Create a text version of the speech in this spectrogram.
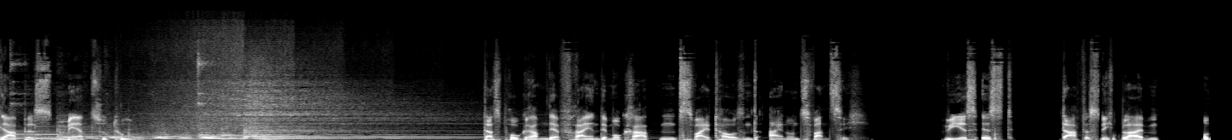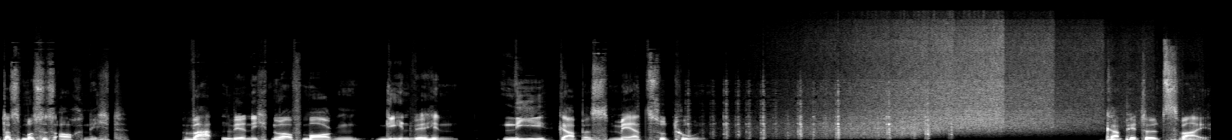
Gab es mehr zu tun. Das Programm der Freien Demokraten 2021. Wie es ist, darf es nicht bleiben, und das muss es auch nicht. Warten wir nicht nur auf morgen, gehen wir hin. Nie gab es mehr zu tun. Kapitel 2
